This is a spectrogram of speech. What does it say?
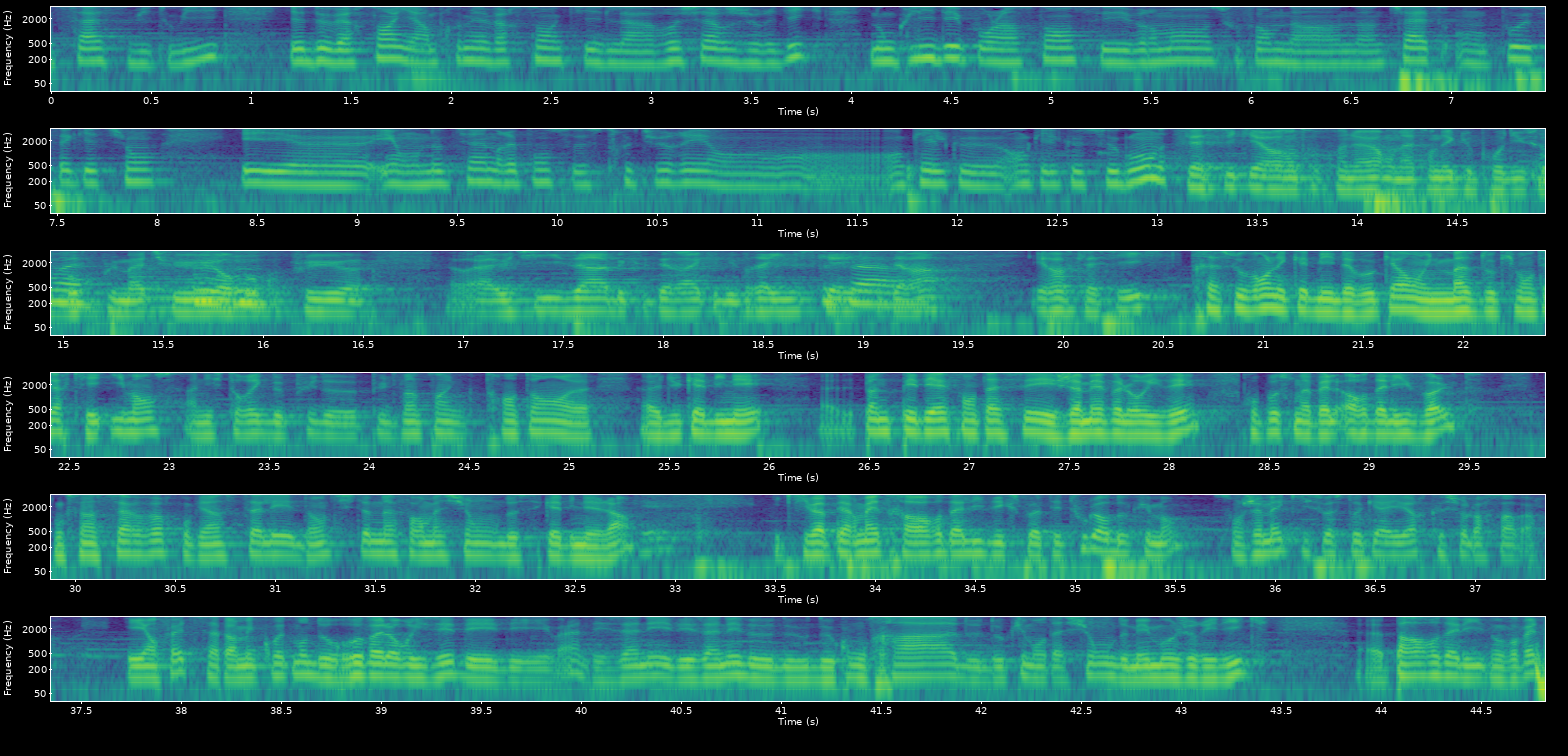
une SaaS B2B. Il y a deux versants. Il y a un premier versant qui est de la recherche juridique. Donc l'idée pour l'instant, c'est vraiment sous forme d'un chat. On pose sa question et, euh, et, on obtient une réponse structurée en, en, quelques, en quelques secondes. Classique erreur d'entrepreneur, on attendait que le produit soit beaucoup plus mature, mm-hmm. beaucoup plus euh, voilà, utilisable, etc., qu'il y ait des vrais use cases, etc. Erreur classique. Très souvent, les cabinets d'avocats ont une masse documentaire qui est immense, un historique de plus de, plus de 25-30 ans euh, euh, du cabinet, euh, plein de PDF entassés et jamais valorisés. On propose ce qu'on appelle Ordali Vault. Donc, c'est un serveur qu'on vient installer dans le système d'information de ces cabinets-là. Et qui va permettre à Ordali d'exploiter tous leurs documents sans jamais qu'ils soient stockés ailleurs que sur leur serveur. Et en fait, ça permet complètement de revaloriser des, des, voilà, des années et des années de, de, de, contrats, de documentation, de mémos juridiques par Ordali. Donc en fait.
